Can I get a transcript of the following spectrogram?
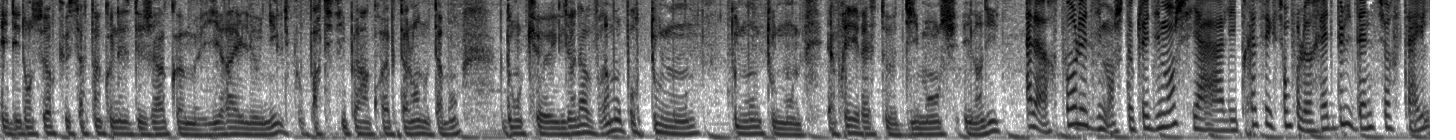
et des danseurs que certains connaissent déjà comme Ira et Léonide qui ont participé à Incroyable Talent notamment. Donc il y en a vraiment pour tout le monde, tout le monde, tout le monde. Et après il reste dimanche et lundi. Alors, pour le dimanche. Donc, le dimanche, il y a les présélections pour le Red Bull Dance Your Style,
